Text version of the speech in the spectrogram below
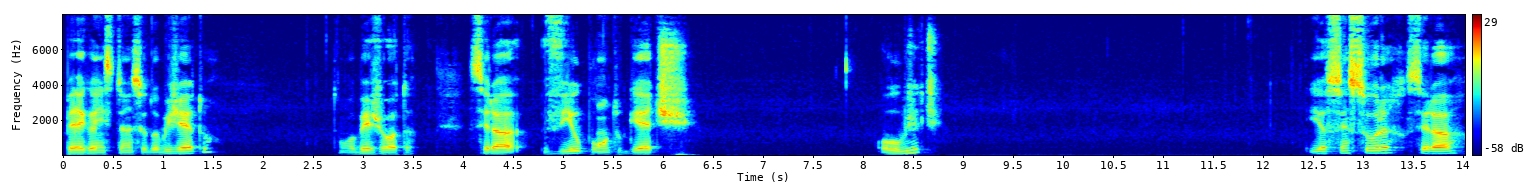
Pega a instância do objeto. Então o obj será view.get object e a censura será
